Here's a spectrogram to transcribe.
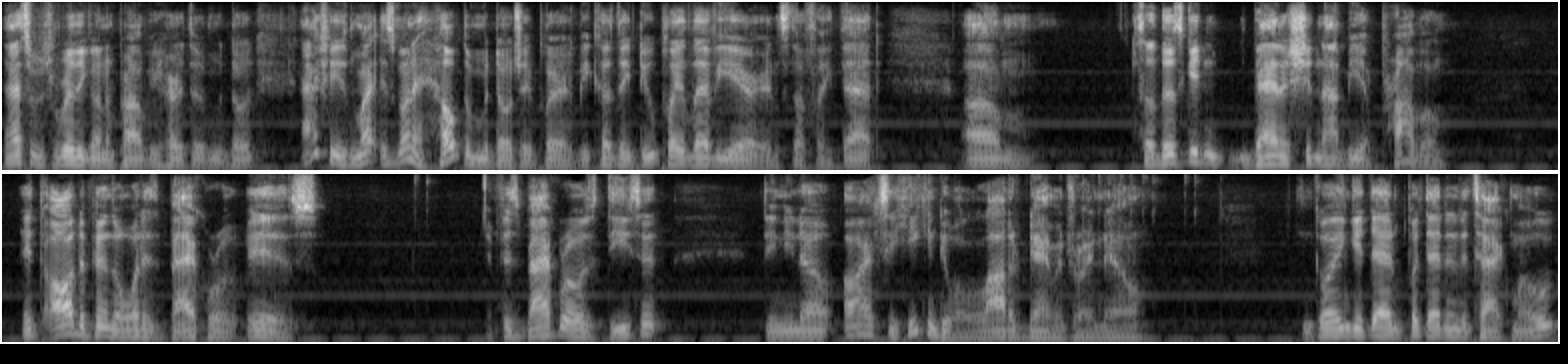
That's what's really going to probably hurt the Madolche. Actually, it's, it's going to help the Madolche player because they do play Levier and stuff like that. Um, so this getting banished should not be a problem. It all depends on what his back row is. If his back row is decent, then you know, oh, actually, he can do a lot of damage right now. Go ahead and get that and put that in attack mode.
